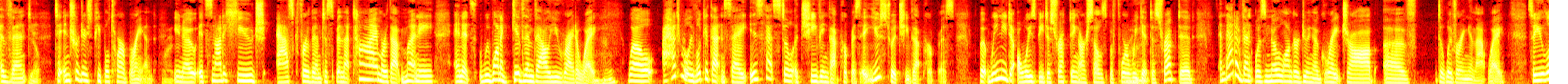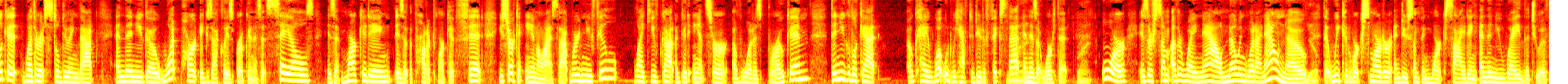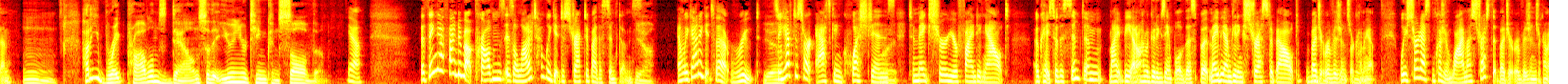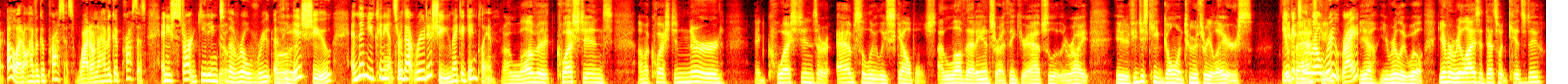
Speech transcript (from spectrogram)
event yep. to introduce people to our brand. Right. You know, it's not a huge ask for them to spend that time or that money and it's we want to give them value right away. Mm-hmm. Well, I had to really look at that and say, is that still achieving that purpose? It used to achieve that purpose, but we need to always be disrupting ourselves before right. we get disrupted. And that event was no longer doing a great job of delivering in that way. So you look at whether it's still doing that and then you go, what part exactly is broken? Is it sales? Is it marketing? Is it the product market fit? You start to analyze that. When you feel like you've got a good answer of what is broken, then you look at okay, what would we have to do to fix that? Right. And is it worth it? Right. Or is there some other way now, knowing what I now know, yep. that we could work smarter and do something more exciting? And then you weigh the two of them. Mm. How do you break problems down so that you and your team can solve them? Yeah. The thing I find about problems is a lot of time we get distracted by the symptoms. Yeah. And we got to get to that root. Yeah. So you have to start asking questions right. to make sure you're finding out Okay, so the symptom might be I don't have a good example of this, but maybe I'm getting stressed about budget Mm-hmm. revisions are coming up. Well, you start asking the question, why am I stressed that budget revisions are coming? Oh, I don't have a good process. Why don't I have a good process? And you start getting to the real root of the issue, and then you can answer that root issue. You make a game plan. I love it. Questions. I'm a question nerd, and questions are absolutely scalpels. I love that answer. I think you're absolutely right. If you just keep going two or three layers, You'll get to the real root, right? Yeah, you really will. You ever realize that that's what kids do?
